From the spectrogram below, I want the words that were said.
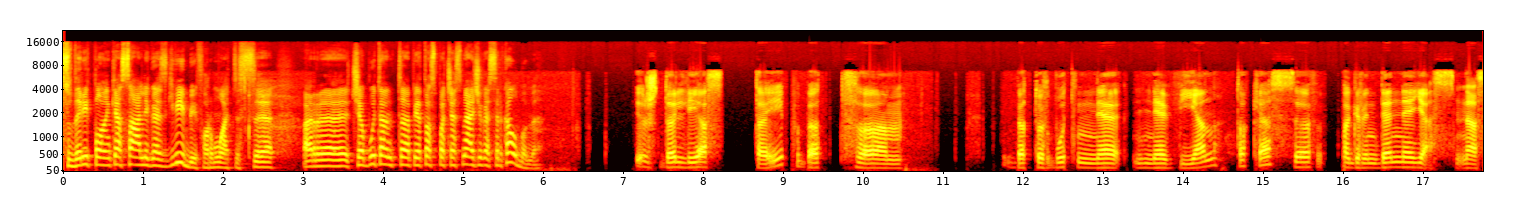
sudaryti palankias sąlygas gyvybei formuotis. Ar čia būtent apie tas pačias medžiagas ir kalbame? Iš dalies taip, bet, bet turbūt ne, ne vien tokias ir pagrindinė jas, nes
